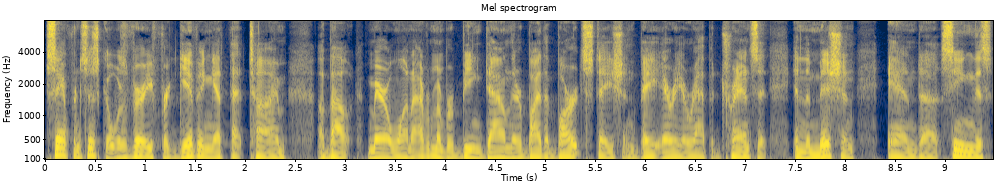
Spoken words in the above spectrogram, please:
San Francisco was very forgiving at that time about marijuana. I remember being down there by the BART station, Bay Area Rapid Transit, in the Mission, and uh, seeing this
